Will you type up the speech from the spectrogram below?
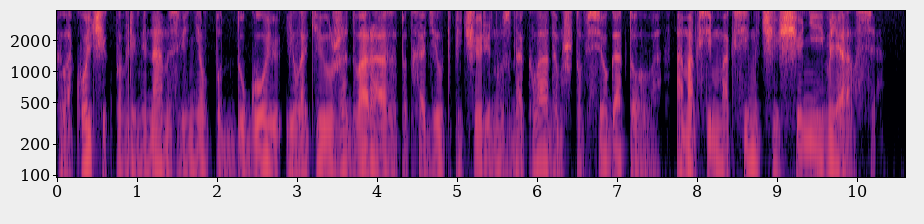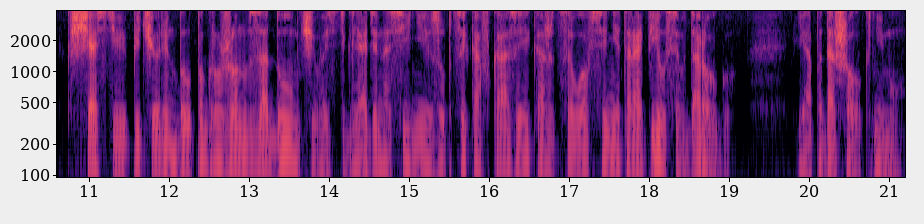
Колокольчик по временам звенел под дугою, и лакей уже два раза подходил к Печорину с докладом, что все готово, а Максим Максимыч еще не являлся. К счастью, Печорин был погружен в задумчивость, глядя на синие зубцы Кавказа, и, кажется, вовсе не торопился в дорогу. Я подошел к нему.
